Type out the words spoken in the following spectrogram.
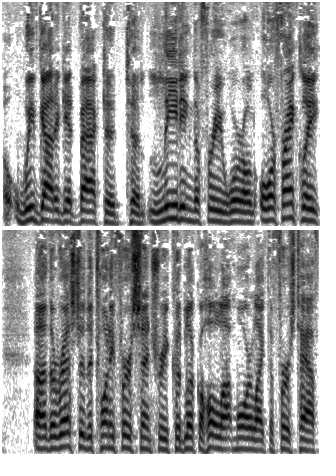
We've got to get back to, to leading the free world, or frankly, uh, the rest of the 21st century could look a whole lot more like the first half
